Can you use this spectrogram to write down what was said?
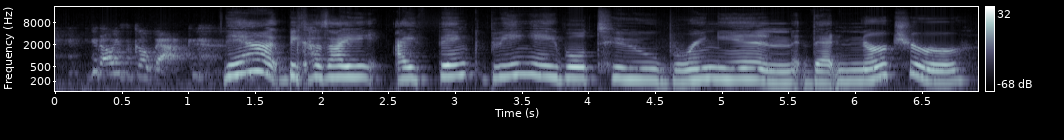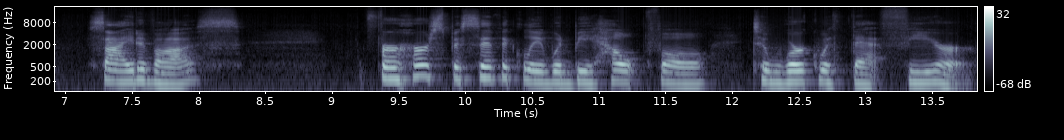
you can always go back. Yeah, because I I think being able to bring in that nurture side of us for her specifically would be helpful to work with that fear.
